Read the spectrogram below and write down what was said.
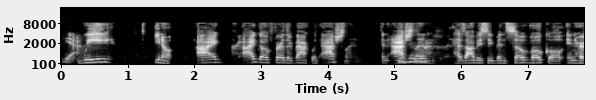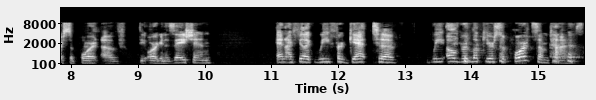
Yeah. we, you know, I I go further back with Ashlyn, and Ashlyn has obviously been so vocal in her support of the organization, and I feel like we forget to we overlook your support sometimes.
